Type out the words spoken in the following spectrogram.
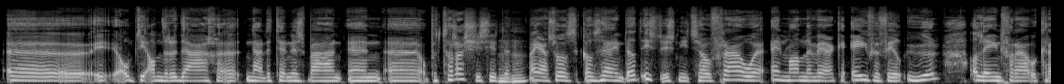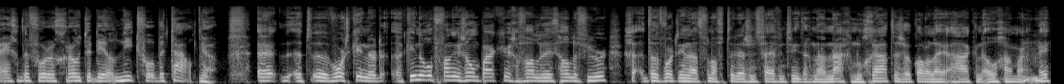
eh, op die andere dagen naar de tennisbaan en eh, op het terrasje zitten. Maar ja, zoals ik al zei, dat is dus niet zo. Vrouwen en mannen werken evenveel uur. Alleen vrouwen krijgen er voor een groter deel niet voor betaald. Ja. Het woord kinder, kinderopvang is al een paar keer gevallen dit half uur. Dat wordt inderdaad vanaf 2025 nou nagenoeg gratis. Ook allerlei haken en ogen. Maar nee,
